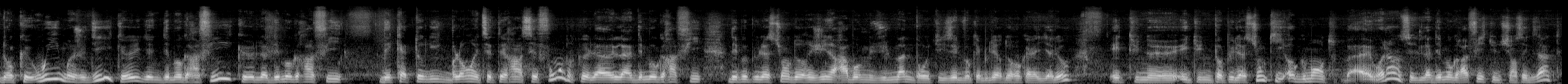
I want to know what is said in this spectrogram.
Donc oui, moi je dis qu'il y a une démographie, que la démographie des catholiques blancs, etc., s'effondre, que la, démographie des populations d'origine arabo-musulmane, pour utiliser le vocabulaire de Rocala Diallo, est une, est une population qui augmente. Ben, voilà, la démographie, c'est une science exacte.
